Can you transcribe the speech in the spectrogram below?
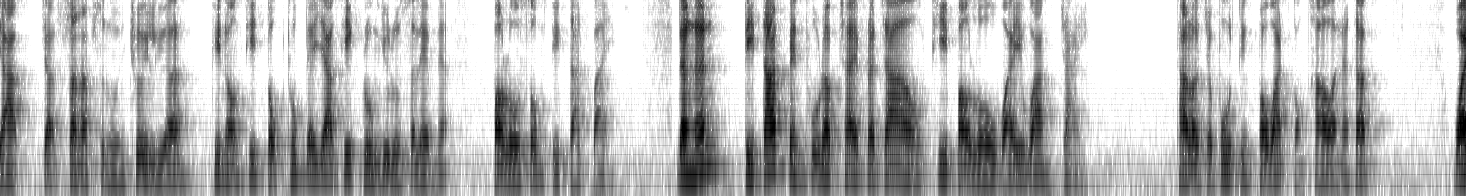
อยากจะสนับสนุนช่วยเหลือ พี่น้องที่ตกทุกข์ได้ยากที่กรุงเยรูซาเล็มเนี่ยเปาโลส่งติดตัสไป ดังนั้นติตัสเป็นผู้รับใช้พระเจ้าที่เปาโลไว้วางใจ ถ้าเราจะพูดถึงประวัติของเขาอะนะครับ ไว้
